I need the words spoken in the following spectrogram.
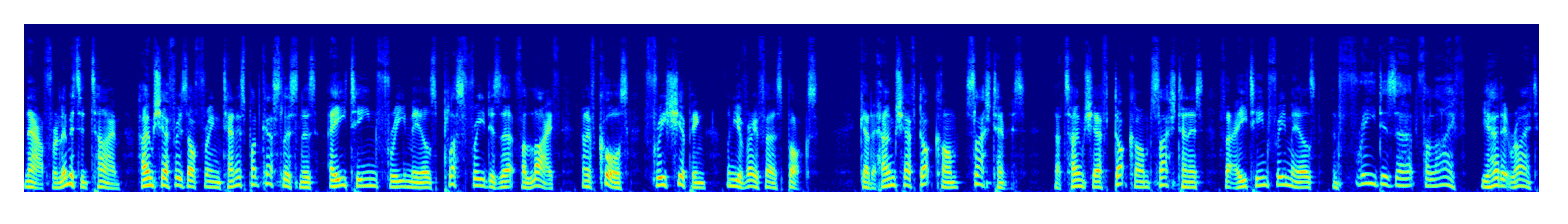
Now, for a limited time, Home Chef is offering Tennis Podcast listeners 18 free meals plus free dessert for life, and of course, free shipping on your very first box. Go to homechef.com slash tennis. That's homechef.com slash tennis for 18 free meals and free dessert for life. You heard it right.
